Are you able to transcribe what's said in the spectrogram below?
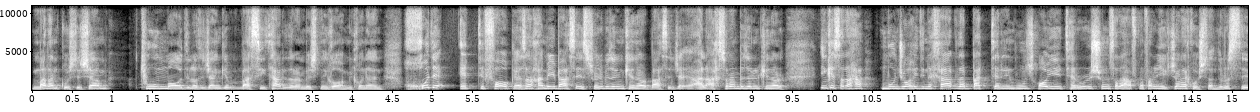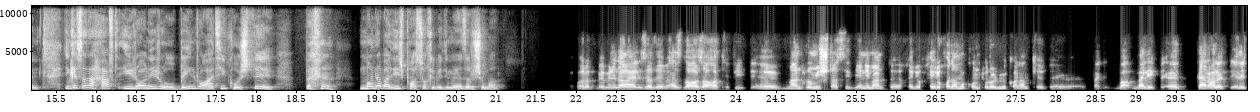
منم کشتشم تو اون معادلات جنگ وسیعتر دارن بهش نگاه می‌کنن. خود اتفاق اصلا همه بحث اسرائیل بذاریم کنار بحث ج... الاقصا هم بذاریم کنار. اینکه صدا مجاهدین خلق در بدترین روزهای ترورشون صدا هفت نفر رو یک جا نکشتن درسته؟ اینکه صدا هفت ایرانی رو به این راحتی کشته ما نباید هیچ پاسخی بدیم به نظر شما؟ حالا ببینید آقای علیزاده از لحاظ عاطفی من رو می‌شناسید. یعنی من خیلی خیلی خودم رو کنترل می‌کنم که ولی در حال یعنی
